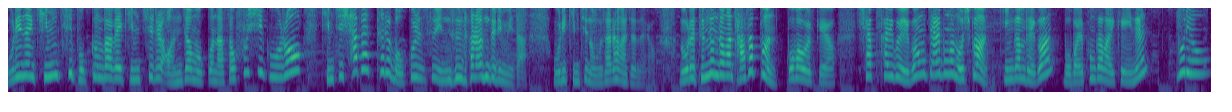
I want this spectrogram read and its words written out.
우리는 김치 볶음밥에 김치를 얹어 먹고 나서 후식으로 김치 샤베트를 먹을 수 있는 사람들입니다. 우리 김치 너무 사랑하잖아요. 노래 듣는 동안 다섯 분 뽑아볼게요. 샵 8910 짧은 건 50원, 긴 건 100원, 모바일 콩과 마이케이는 무료.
